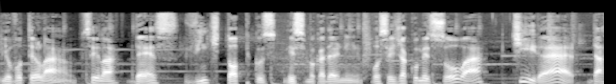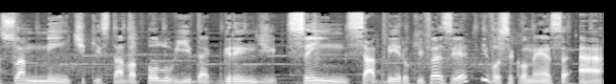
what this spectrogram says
E eu vou ter lá, sei lá, 10, 20 tópicos nesse meu caderninho você já começou a tirar da sua mente que estava poluída, grande, sem saber o que fazer, e você começa a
